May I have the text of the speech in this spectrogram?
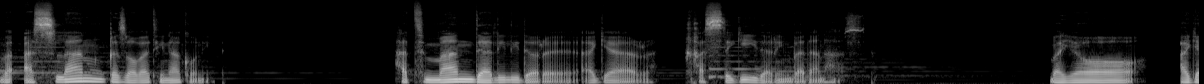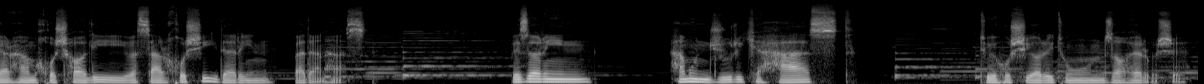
و اصلا قضاوتی نکنید. حتما دلیلی داره اگر خستگی در این بدن هست. و یا اگر هم خوشحالی و سرخوشی در این بدن هست. بذارین همون جوری که هست توی هوشیاریتون ظاهر بشه.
